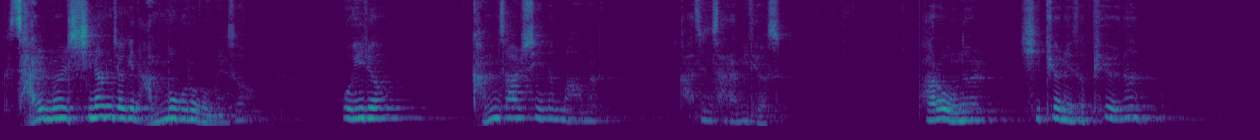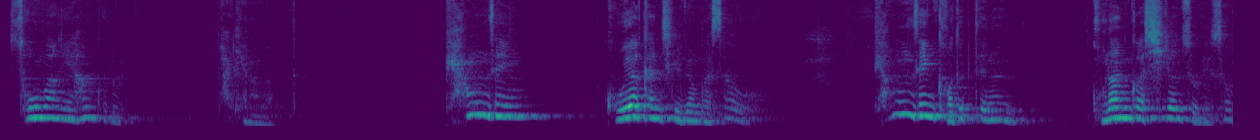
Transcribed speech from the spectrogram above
그 삶을 신앙적인 안목으로 보면서 오히려 감사할 수 있는 마음을 가진 사람이 되었습니다. 바로 오늘 시편에서 표현한 소망의 항구를 발견한 겁니다. 평생 고약한 질병과 싸우고 평생 거듭되는 고난과 시련 속에서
